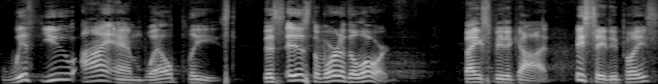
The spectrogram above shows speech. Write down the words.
With you I am well pleased. This is the word of the Lord. Thanks be to God. Be seated, please.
